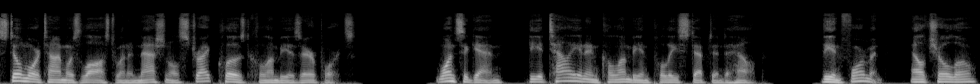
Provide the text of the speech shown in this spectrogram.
Still more time was lost when a national strike closed Colombia's airports. Once again, the Italian and Colombian police stepped in to help. The informant, El Cholo,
